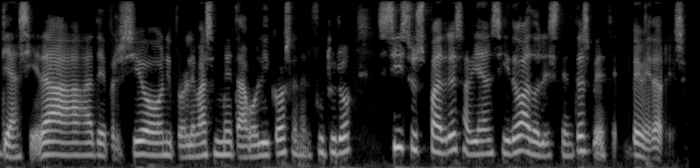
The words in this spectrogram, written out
de ansiedad, depresión y problemas metabólicos en el futuro si sus padres habían sido adolescentes bebedores.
